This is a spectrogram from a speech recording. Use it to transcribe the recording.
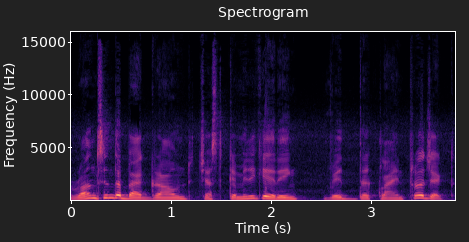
runs in the background just communicating with the client project.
